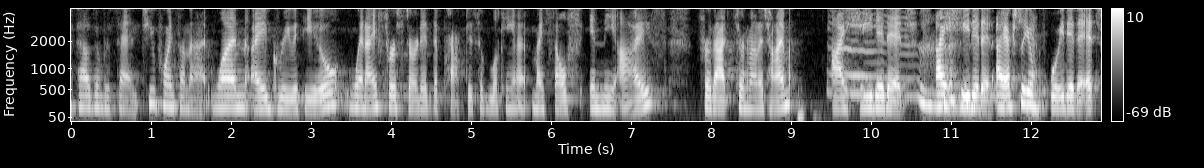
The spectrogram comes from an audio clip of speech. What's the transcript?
A thousand percent. Two points on that. One, I agree with you. When I first started the practice of looking at myself in the eyes for that certain amount of time, I hated it. Ah. I hated it. I actually yeah. avoided it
